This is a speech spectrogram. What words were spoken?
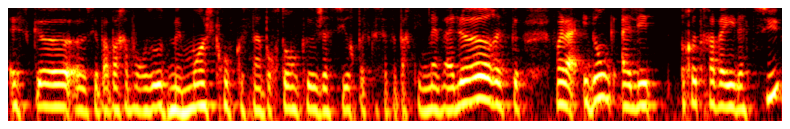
Est-ce que euh, c'est pas par rapport aux autres, mais moi je trouve que c'est important que j'assure parce que ça fait partie de mes valeurs Est-ce que voilà Et donc aller retravailler là-dessus.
